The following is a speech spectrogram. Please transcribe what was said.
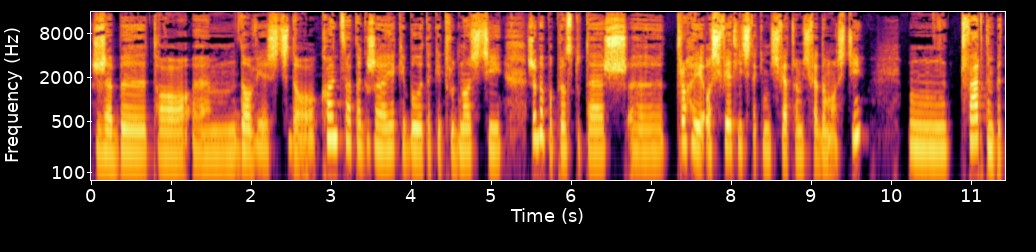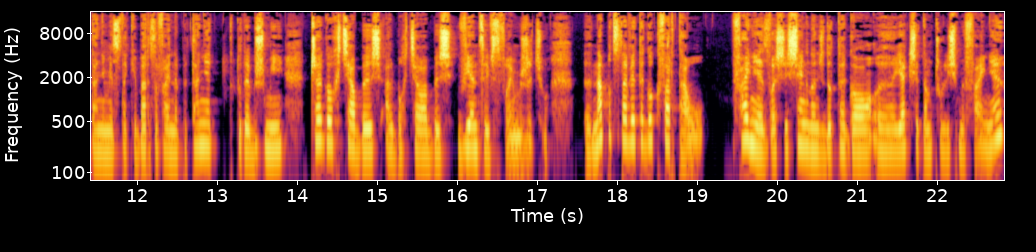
żeby to um, dowieść do końca. Także jakie były takie trudności, żeby po prostu też y, trochę je oświetlić takim światłem świadomości. Mm, czwartym pytaniem jest takie bardzo fajne pytanie, które brzmi: czego chciałbyś albo chciałabyś więcej w swoim życiu? Na podstawie tego kwartału fajnie jest właśnie sięgnąć do tego, y, jak się tam czuliśmy fajnie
